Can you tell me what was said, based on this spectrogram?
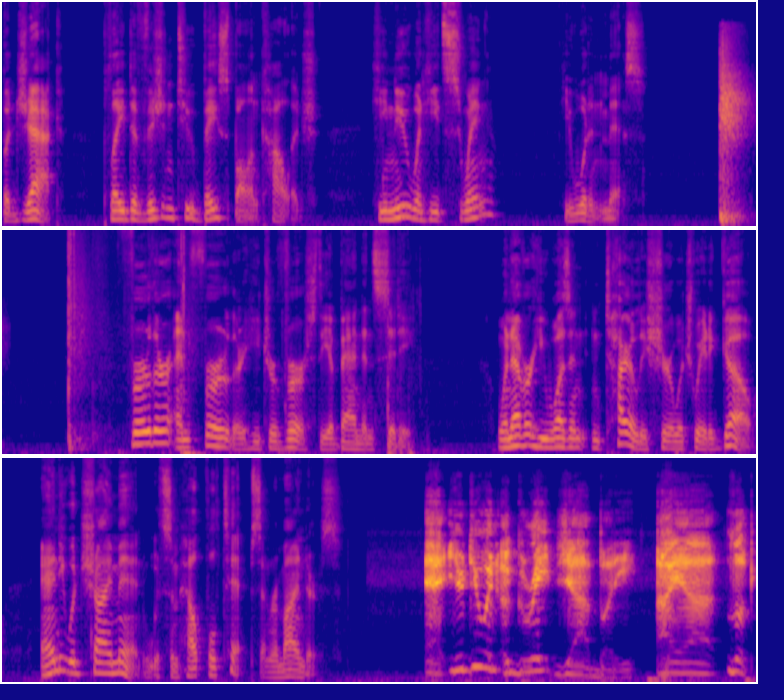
But Jack played Division II baseball in college. He knew when he'd swing, he wouldn't miss. Further and further he traversed the abandoned city. Whenever he wasn't entirely sure which way to go, Andy would chime in with some helpful tips and reminders. You're doing a great job, buddy. I, uh, look,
